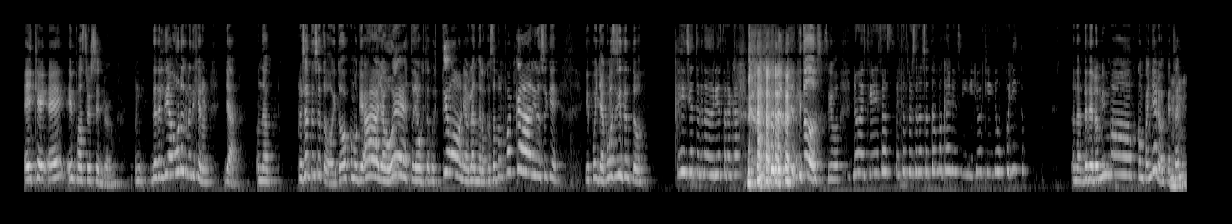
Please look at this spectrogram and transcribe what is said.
a.k.a. Imposter Syndrome. Desde el día uno que nos dijeron, ya, onda, preséntense todo. Y todos como que, ah, yo hago esto, yo hago esta cuestión, y hablando de las cosas más bacanas y no sé qué. Y después ya, ¿cómo se sienten todos? Eh, siento que no debería estar acá. y todos, así como, no, es que estas, estas personas son tan bacanas y, y yo aquí, yo un pollito. Onda, desde los mismos compañeros, ¿cachai? Ujú.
